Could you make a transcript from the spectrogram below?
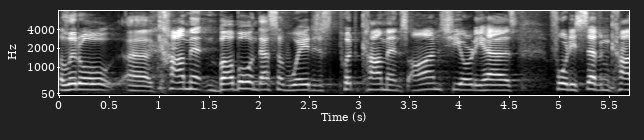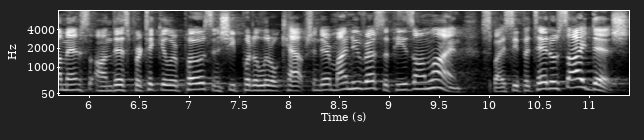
a little uh, comment bubble, and that's a way to just put comments on. She already has 47 comments on this particular post, and she put a little caption there My new recipe is online spicy potato side dish.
